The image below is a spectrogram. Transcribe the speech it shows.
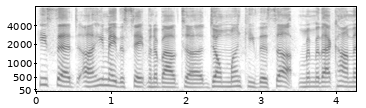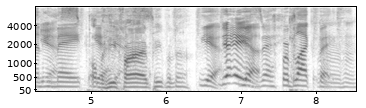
he said uh, he made the statement about uh, "Don't monkey this up." Remember that comment he made? Oh, but he fined people now. Yeah, Yeah, yeah, exactly. for blackface. Mhm.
